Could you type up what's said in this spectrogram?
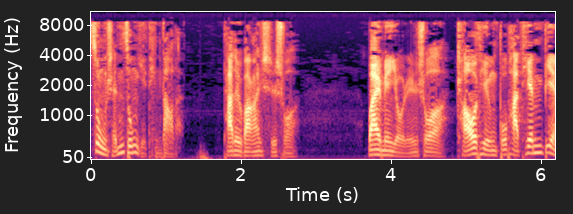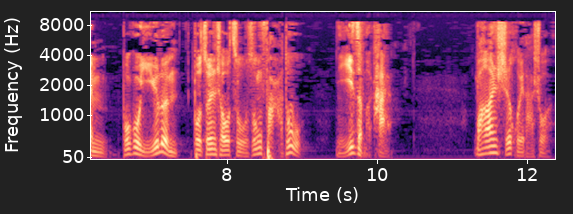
宋神宗也听到了。他对王安石说：“外面有人说朝廷不怕天变，不顾舆论，不遵守祖宗法度，你怎么看？”王安石回答说：“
